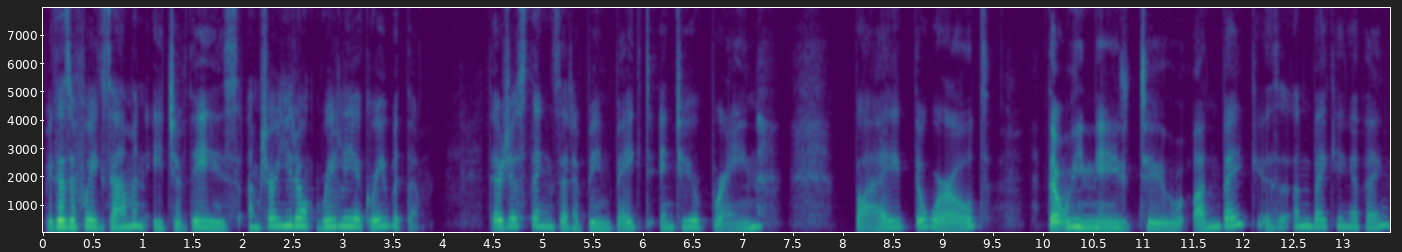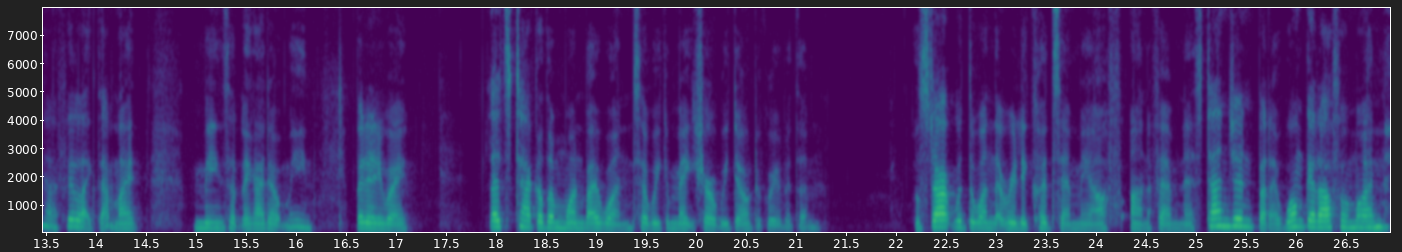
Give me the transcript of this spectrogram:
Because if we examine each of these, I'm sure you don't really agree with them. They're just things that have been baked into your brain by the world that we need to unbake. Is unbaking a thing? I feel like that might mean something I don't mean. But anyway, let's tackle them one by one so we can make sure we don't agree with them. We'll start with the one that really could send me off on a feminist tangent, but I won't get off on one.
